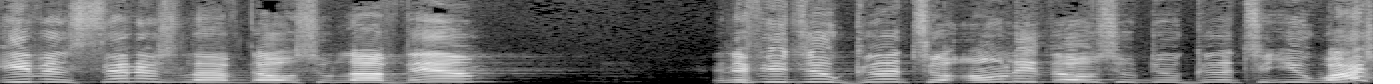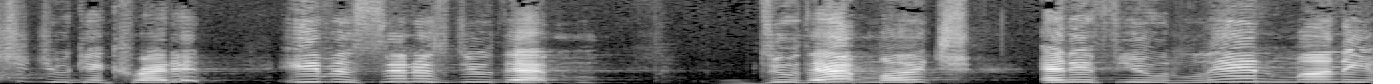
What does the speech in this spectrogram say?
Even sinners love those who love them. And if you do good to only those who do good to you, why should you get credit? Even sinners do that do that much. And if you lend money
